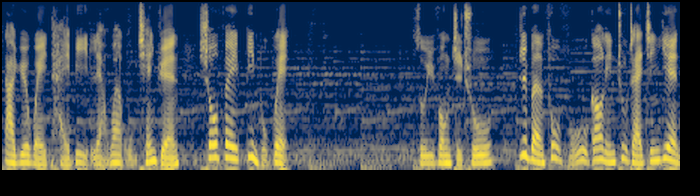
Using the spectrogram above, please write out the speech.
大约为台币两万五千元，收费并不贵。苏玉峰指出，日本附服务高龄住宅经验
